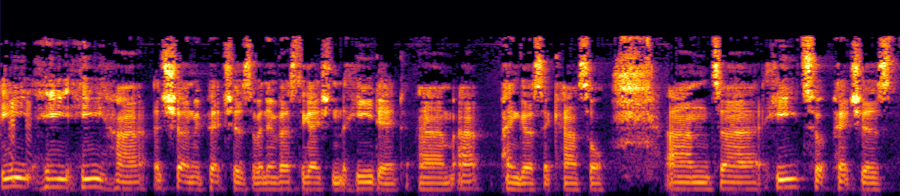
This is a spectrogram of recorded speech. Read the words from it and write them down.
he he he had shown me pictures of an investigation that he did um, at Pengersick Castle, and uh, he took pictures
